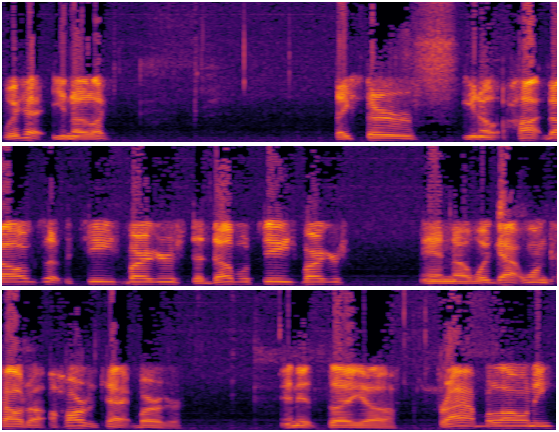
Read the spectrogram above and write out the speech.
we had you know like they serve, you know, hot dogs up to cheeseburgers, the double cheeseburgers, and uh, we got one called a, heart attack burger. And it's a uh fried bologna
